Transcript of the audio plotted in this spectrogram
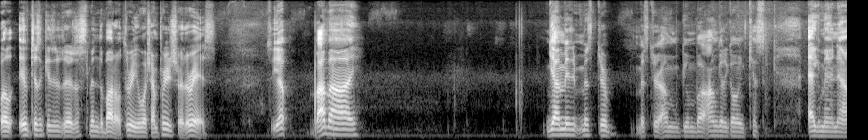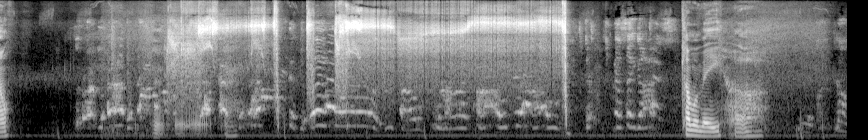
Well, if just in case there's a spin the bottle three, which I'm pretty sure there is. So yep. Bye bye. Yeah, Mr. Mr. Um Goomba, I'm gonna go and kiss Eggman now. Come with me. Oh. No,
